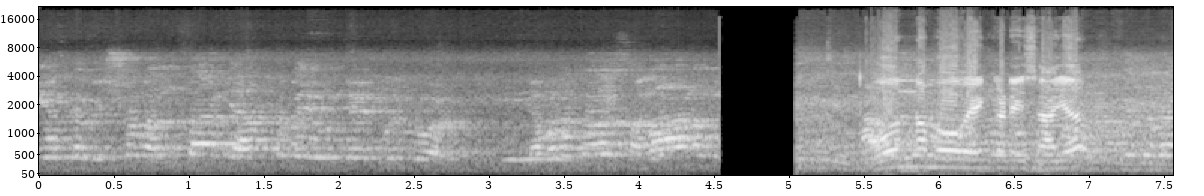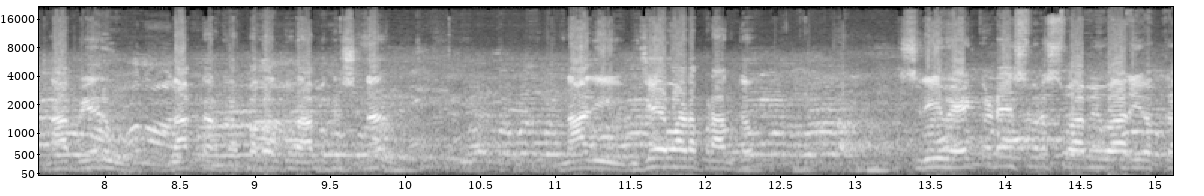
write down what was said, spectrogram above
ఈ యొక్క విశ్వమంతా వ్యాప్తమై ఉండేటువంటి వాడు. ఎవరితో సమానం? ఓం నమో వెంకటేశాయ. నా పేరు డాక్టర్ కప్పగంతు రామకృష్ణ. నాది విజయవాడ ప్రాంతం. శ్రీ వెంకటేశ్వర స్వామి వారి యొక్క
